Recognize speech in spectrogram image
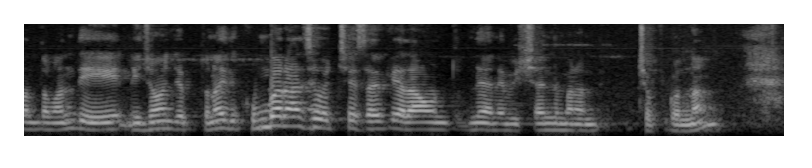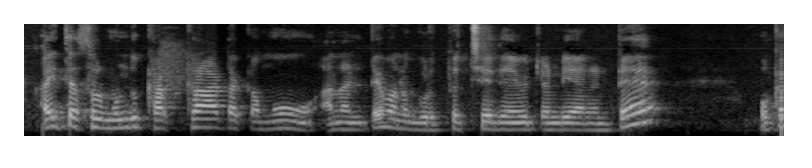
కొంతమంది నిజం చెప్తున్నారు ఇది కుంభరాశి వచ్చేసరికి ఎలా ఉంటుంది అనే విషయాన్ని మనం చెప్పుకుందాం. అయితే అసలు ముందు కర్కాటకము అని అంటే మనకు గుర్తొచ్చేది ఏమిటండి అని అంటే ఒక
